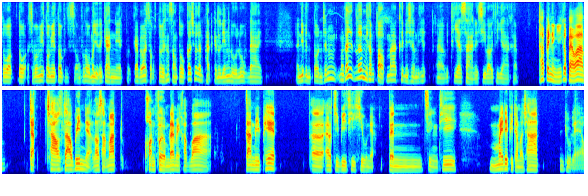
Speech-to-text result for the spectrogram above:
ตัวตัวสมมติมีตัวมีตัวสองตัวมาอยู่ด้วยกันเนี่ยกลายเป็นว่าสองตัวเมียทั้งสองตัวก็ช่วยกันผัดกันเลี้ยงดูลูกได้ อันนี้เป็นต้นฉะนั้นมันก็จะเริ่มมีคำตอบมากขึ้นในเชิงวิทยาศาสตร์หรือชีววิทยาครับ ถ้าเป็นอย่างนี้ก็แปลว่าจากชาลส์ดาวินเนี่ยเราสามารถคอนเฟิร์มได้ไหมครับว่า การมีเพศเอ่อ LGBTQ เนี่ยเป็นสิ่งที่ไม่ได้ผิดธรรมชาติอยู่แล้ว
